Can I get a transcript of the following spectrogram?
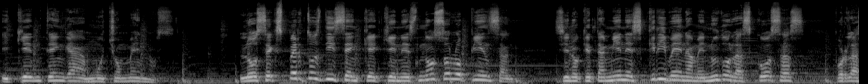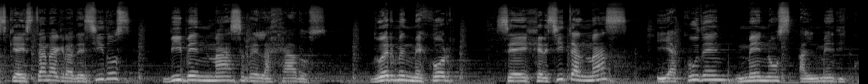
y quien tenga mucho menos. Los expertos dicen que quienes no solo piensan, sino que también escriben a menudo las cosas por las que están agradecidos, viven más relajados, duermen mejor se ejercitan más y acuden menos al médico.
